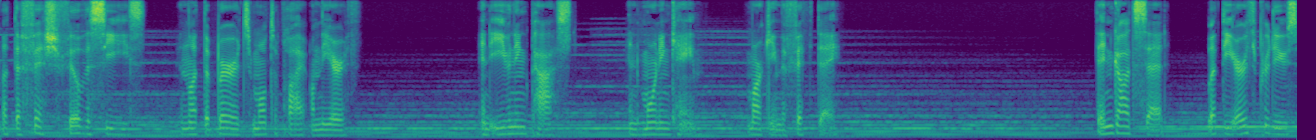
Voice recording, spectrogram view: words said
let the fish fill the seas, and let the birds multiply on the earth. And evening passed, and morning came, marking the fifth day. Then God said, Let the earth produce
